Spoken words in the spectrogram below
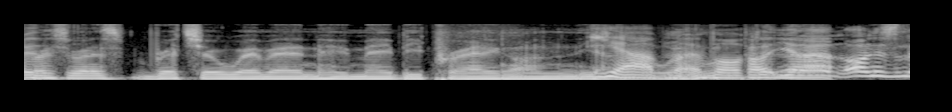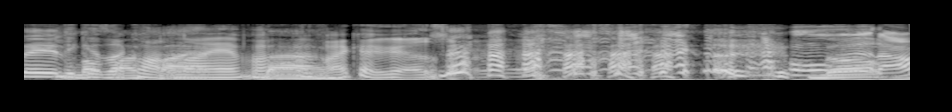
especially when it's richer women who may be preying on. younger Yeah, I'm not involved But in you that. know, honestly, because I can't lie. If, fight. I, if Nah. I could get not I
